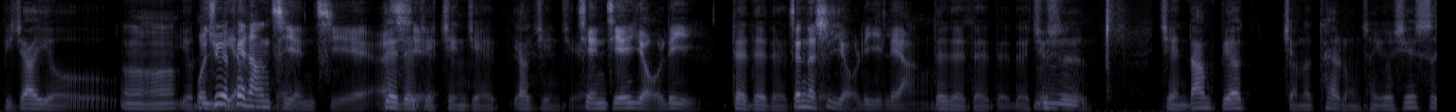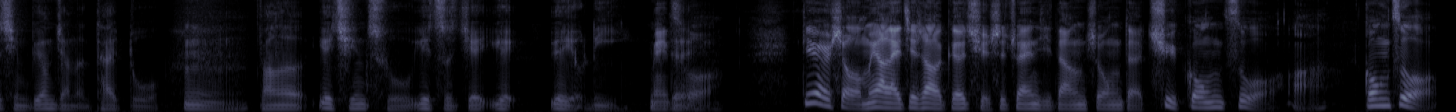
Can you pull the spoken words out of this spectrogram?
比较有，嗯我觉得非常简洁，而对对对，简洁要简洁，简洁有力，对对对，真的是有力量。对对对对对，就是嗯简单，不要讲的太冗长，有些事情不用讲的太多，嗯，反而越清楚、越直接、越越有力。对没错。第二首我们要来介绍的歌曲是专辑当中的《去工作》啊。工作，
